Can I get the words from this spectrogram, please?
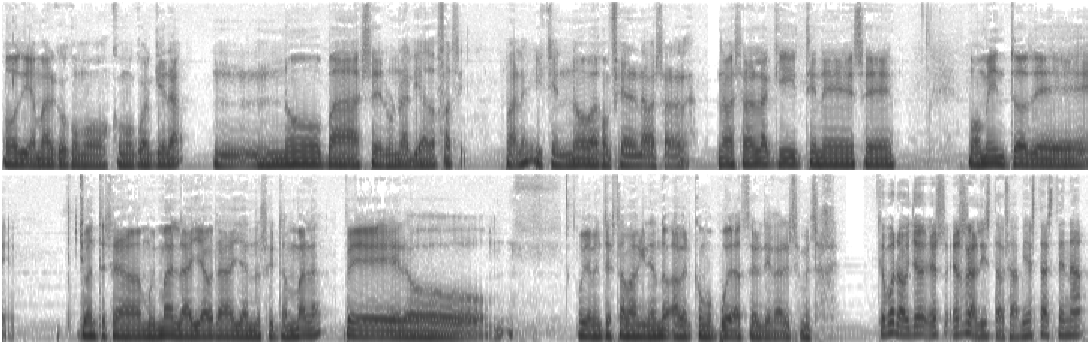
odia a Marco como, como cualquiera, no va a ser un aliado fácil, ¿vale? Y que no va a confiar en Avasarala. Navasarala aquí tiene ese momento de yo antes era muy mala y ahora ya no soy tan mala, pero obviamente está maquinando a ver cómo puede hacer llegar ese mensaje. Que bueno, yo, es, es, realista. O sea, a mí esta escena,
